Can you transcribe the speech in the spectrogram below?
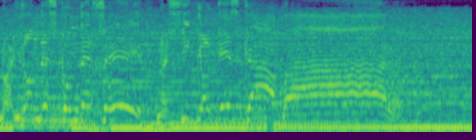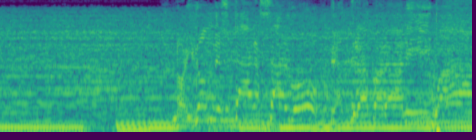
No hay donde esconderse, no hay sitio al que escapar. No hay donde estar a salvo, te atraparán igual.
